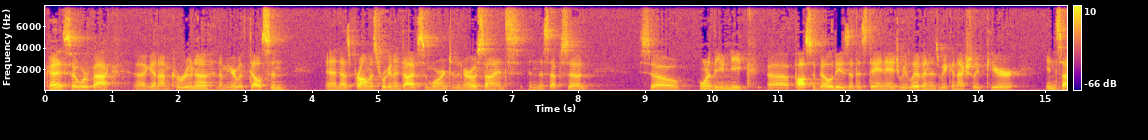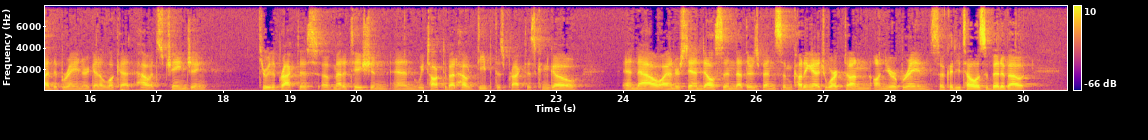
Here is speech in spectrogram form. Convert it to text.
Okay, so we're back. Uh, again, I'm Karuna, and I'm here with Delson. And as promised, we're going to dive some more into the neuroscience in this episode. So, one of the unique uh, possibilities of this day and age we live in is we can actually peer inside the brain or get a look at how it's changing through the practice of meditation. And we talked about how deep this practice can go. And now I understand, Delson, that there's been some cutting edge work done on your brain. So could you tell us a bit about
